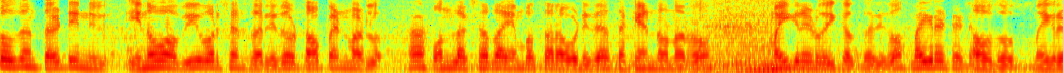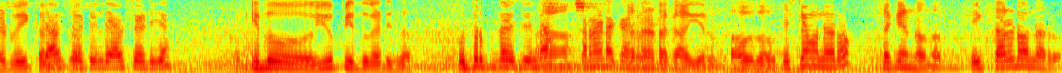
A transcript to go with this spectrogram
thousand thirteen Innova V version sir ಇದು ಟಾಪ್ ಎಂಡ್ ಮಾಡಲು ಒಂದು ಲಕ್ಷದ ಎಂಬತ್ತು ಸಾವಿರ ಓಡಿದೆ second owner migrate vehicle sir ಇದು. ಮೈಗ್ರೇಟೆಡ್ ಹೌದು ಮೈಗ್ರೇಡ್ ವೆಹಿಕಲ್ ಯಾವ ಸ್ಟೇಟಿಂದ ಯಾವ ಸ್ಟೇಟಿಗೆ ಇದು ಯು ಪಿದು ಗಾಡಿ ಸರ್. ಉತ್ತರ ಪ್ರದೇಶದಿಂದ. ಕರ್ನಾಟಕ. ಕರ್ನಾಟಕ ಆಗಿರೋದು. ಹೌದೌದು. ಎಷ್ಟೇ ಓನರು ಸೆಕೆಂಡ್ ಓನರ್ ಈಗ ತರ್ಡ್ ಓನರು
